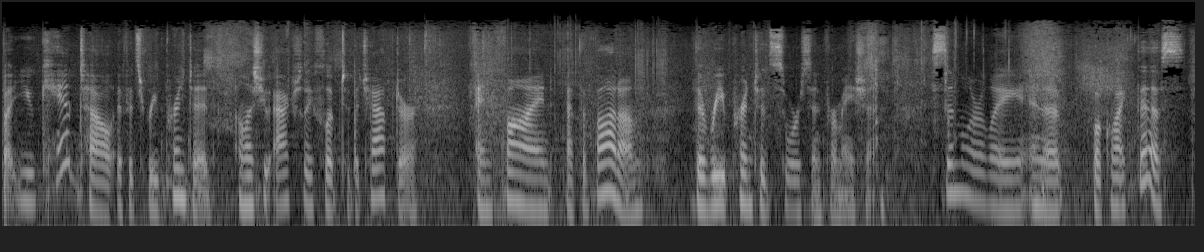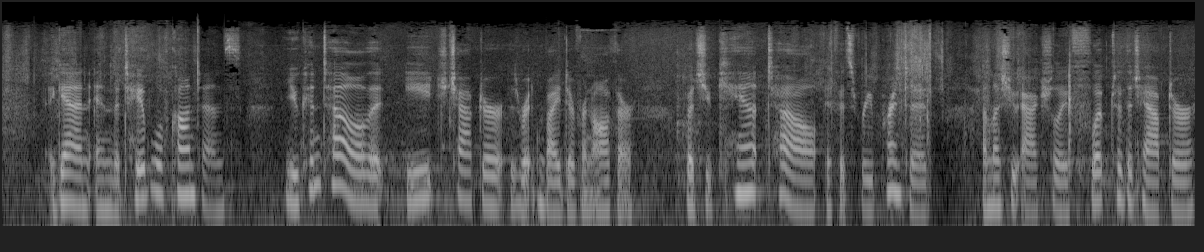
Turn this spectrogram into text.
but you can't tell if it's reprinted unless you actually flip to the chapter and find at the bottom the reprinted source information. Similarly, in a book like this, again, in the table of contents, you can tell that each chapter is written by a different author, but you can't tell if it's reprinted unless you actually flip to the chapter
